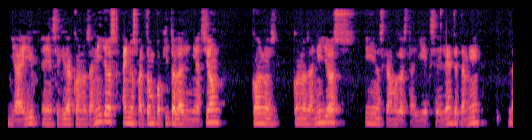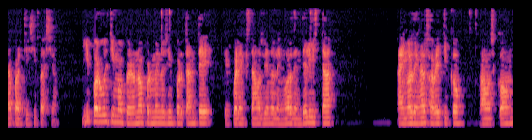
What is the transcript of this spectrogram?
Y ahí enseguida con los anillos, ahí nos faltó un poquito la alineación con los, con los anillos y nos quedamos hasta ahí. Excelente también la participación. Y por último, pero no por menos importante, recuerden que estamos viéndolo en orden de lista, en orden alfabético. Vamos con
